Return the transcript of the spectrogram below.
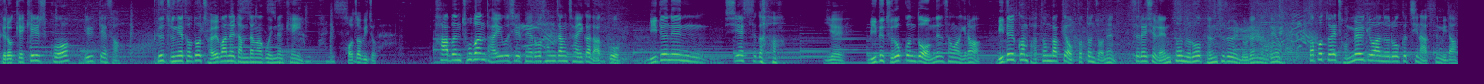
그렇게 킬스코어 1대4 그 중에서도 절반을 담당하고 있는 케인. 버접이죠. 탑은 초반 다이브 실패로 성장 차이가 났고 미드는 CS가 예 미드 주도권도 없는 상황이라 믿을 건 바텀밖에 없었던 저는 쓰레쉬 랜턴으로 변수를 노렸는데요 서포터의 전멸 교환으로 끝이 났습니다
